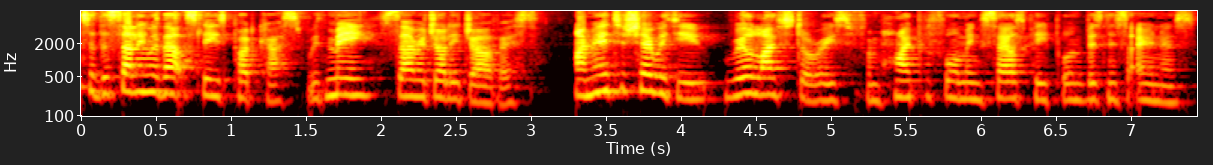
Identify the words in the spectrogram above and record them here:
to the Selling Without Sleaze podcast with me, Sarah Jolly Jarvis. I'm here to share with you real life stories from high performing salespeople and business owners,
